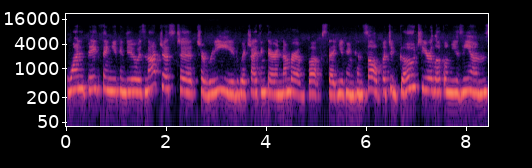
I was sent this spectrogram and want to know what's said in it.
one big thing you can do is not just to, to read, which I think there are a number of books that you can consult, but to go to your local museums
